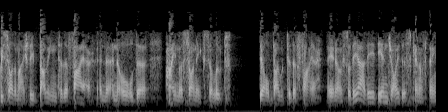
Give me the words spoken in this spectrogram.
we saw them actually bowing to the fire in the, in the old uh, high Masonic salute. They all bowed to the fire, you know. So they are, they, they enjoy this kind of thing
